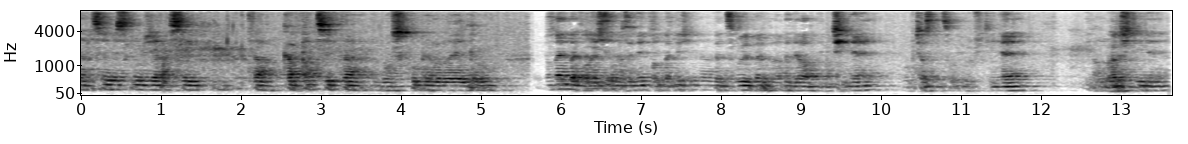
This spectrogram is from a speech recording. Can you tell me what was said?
Já si myslím, že asi ta kapacita mozku byla najednou No ne, tak ale samozřejmě on taky ten svůj repertoár dělá v Němčině, občas něco i v ruštině, i v bulharštině,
